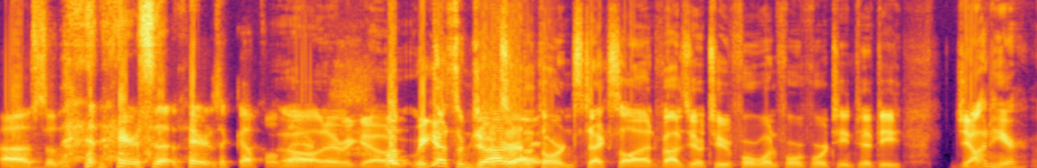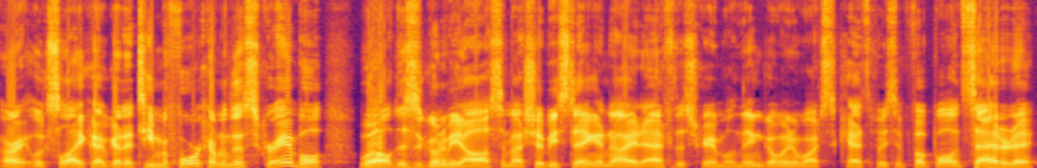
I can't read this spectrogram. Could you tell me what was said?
Uh, so there's a there's a couple there. Oh, there we go. We got some jokes on the. Thornton's text line 502 414 1450. John here. All right. Looks like I've got a team of four coming to the scramble. Well, this is going to be awesome. I should be staying a night after the scramble and then going to watch the Cats play some football on Saturday.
